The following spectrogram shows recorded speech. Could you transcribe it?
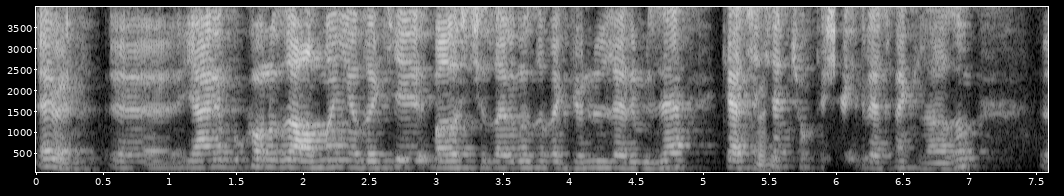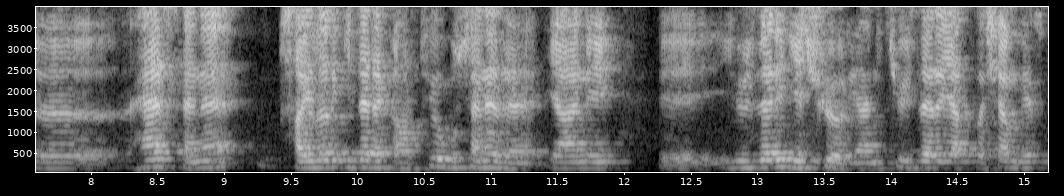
Evet, e, yani bu konuda Almanya'daki bağışçılarımıza ve gönüllerimize gerçekten çok teşekkür etmek lazım. E, her sene sayıları giderek artıyor. Bu sene de yani e, yüzleri geçiyor. Yani 200'lere yaklaşan bir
